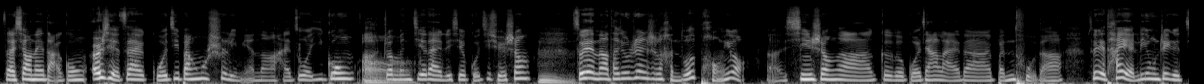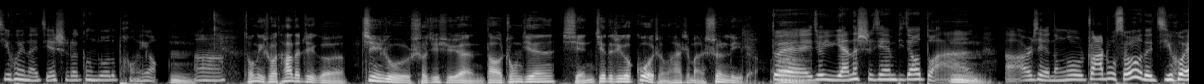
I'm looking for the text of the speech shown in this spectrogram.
在校内打工，而且在国际办公室里面呢还做义工啊，专门哦接待这些国际学生。嗯所以呢，他就认识了很多朋友，呃，新生啊，各个国家来的啊，本土的啊，所以他也利用这个机会呢，结识了更多的朋友嗯，啊。总体说他的这个进入社区学院到中间衔接的这个过程还是蛮顺利的。对，嗯就语言的时间比较短、嗯啊，而且能够抓住所有的机会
